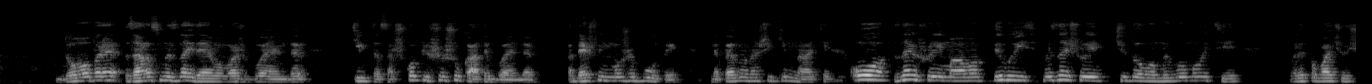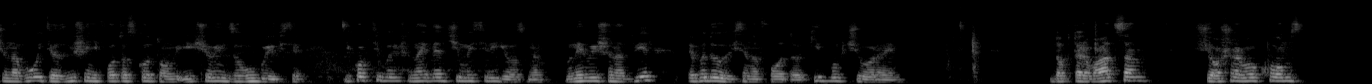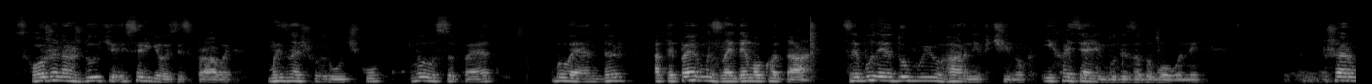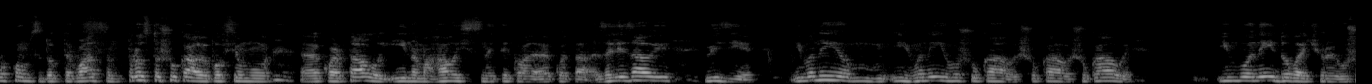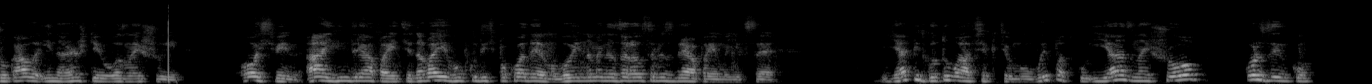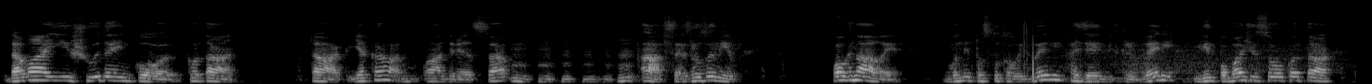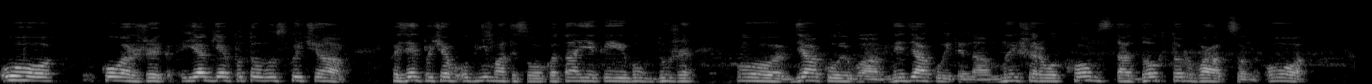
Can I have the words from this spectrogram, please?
Добре, зараз ми знайдемо ваш блендер. Тім та Сашко пішли шукати блендер. А де ж він може бути? Напевно, в нашій кімнаті. О, знайшли, мамо. Дивись, ми знайшли. Чудово, ми ви молодці. Вони побачили, що на вулиці розвішені фото з котом, і що він загубився. І хлопці вирішили знайти чимось серйозним. Вони вийшли на двір та подивилися на фото. Кіт був чорний. Доктор Ватсон, що Шерлок Холмс? Схоже, нас ждуть і серйозні справи. Ми знайшли ручку, велосипед, блендер, а тепер ми знайдемо кота. Це буде, я думаю, гарний вчинок, і хазяїн буде задоволений. Шерлок Холмс і доктор Ватсон просто шукали по всьому е, кварталу і намагались знайти е, кота. Залізали везі. І вони, і вони його шукали, шукали, шукали. І вони до вечора його шукали і нарешті його знайшли. Ось він. Ай, він дряпається. Давай його кудись покладемо, бо він на мене зараз роздряпає мені все. Я підготувався к цьому випадку і я знайшов корзинку. Давай її швиденько, кота. Так, яка адреса? А, все, зрозумів. Погнали! Вони постукали двері, хазяїн відкрив двері, і він побачив свого кота. О, коржик, як я по тому скучав. Хазяїн почав обнімати свого кота, який був дуже. О, дякую вам, не дякуйте нам. Ми Шерлок Холмс та доктор Ватсон. О,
